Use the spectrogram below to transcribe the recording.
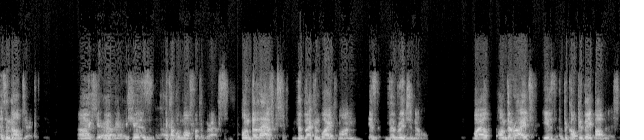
as an object. Uh, here, uh, here's a couple more photographs. On the left, the black and white one is the original, while on the right is the copy they published.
